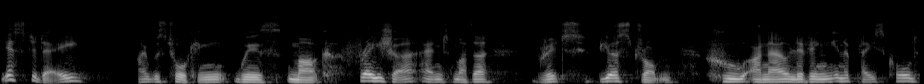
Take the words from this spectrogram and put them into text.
Yesterday, I was talking with Mark Fraser and Mother Britt Björstrom, who are now living in a place called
